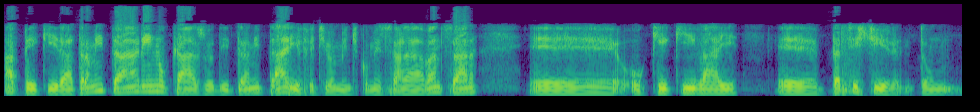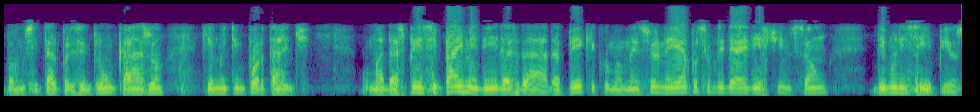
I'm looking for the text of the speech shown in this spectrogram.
a PEC irá tramitar e no caso de tramitar e efetivamente começar a avançar, eh, o que que vai eh, persistir. Então, vamos citar, por exemplo, um caso que é muito importante. Uma das principais medidas da, da PEC, como eu mencionei, é a possibilidade de extinção de municípios.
